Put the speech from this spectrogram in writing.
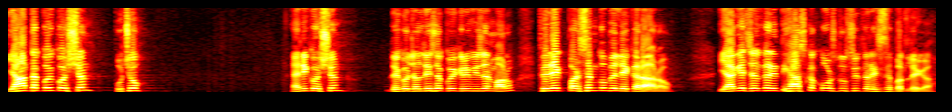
यहाँ तक कोई क्वेश्चन पूछो। एनी क्वेश्चन देखो, जल्दी से क्विक रिवीजन मारो। फिर एक पर्सन को मैं लेकर आ रहा हूँ। ये आगे चलकर इतिहास का कोर्स दूसरी तरह से बदलेगा।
